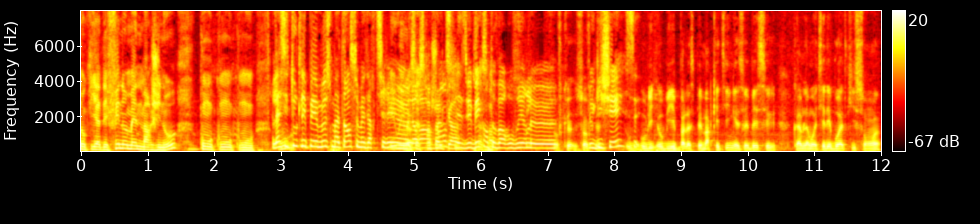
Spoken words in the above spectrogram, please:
Donc il y a des phénomènes marginaux qu'on... Là, si toutes les PME ce matin se mettent à retirer Eh oui, euh, leur argent le chez SVB Ça quand sera- on va rouvrir le, Sauf que, sauf le que- guichet, Oubliez, oubliez pas l'aspect marketing. SVB, c'est quand même la moitié des boîtes qui sont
